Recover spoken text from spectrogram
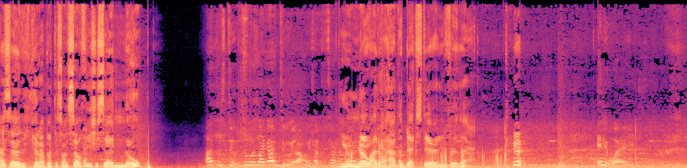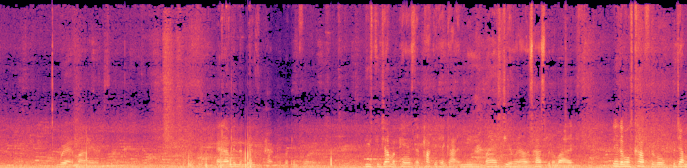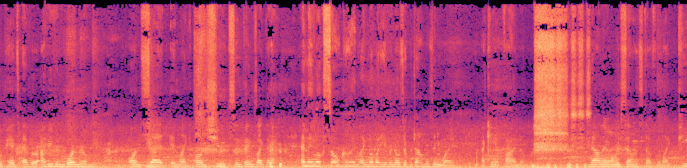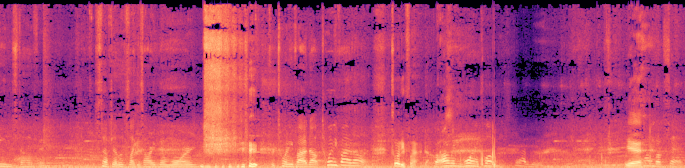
I said, "Can I put this on selfie?" She said, "Nope." I just do, do it like I do it. I always have to turn around. You know I don't have the dexterity for that. Anyway, we're at Myers. And I'm in the men's department looking for these pajama pants that Pocket had gotten me last year when I was hospitalized. They're the most comfortable pajama pants ever. I've even worn them on set and like on shoots and things like that. And they look so good. Like nobody ever knows their pajamas anyway. I can't find them. Now they're only selling stuff with like teen stuff and stuff that looks like it's already been worn for twenty-five dollars. Twenty-five dollars Twenty-five dollars. for already worn clothes. Get out of here. Yeah, of upset.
